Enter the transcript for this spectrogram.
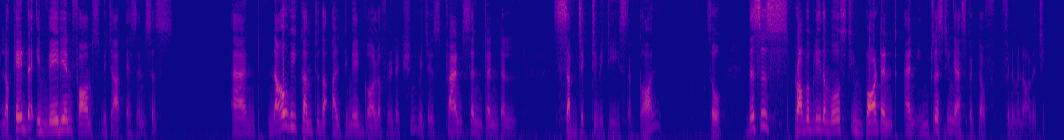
locate the invariant forms which are essences and now we come to the ultimate goal of reduction which is transcendental subjectivity is the goal. So, this is probably the most important and interesting aspect of phenomenology.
